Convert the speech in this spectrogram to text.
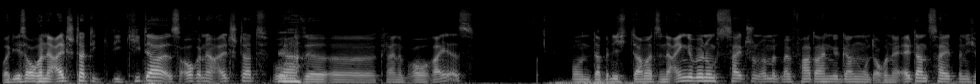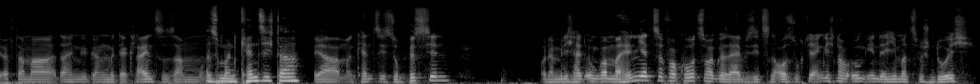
Weil die ist auch in der Altstadt, die, die Kita ist auch in der Altstadt, wo Ja. diese äh, kleine Brauerei ist. Und da bin ich damals in der Eingewöhnungszeit schon immer mit meinem Vater hingegangen und auch in der Elternzeit bin ich öfter mal dahin gegangen mit der Kleinen zusammen. Also man kennt sich da. ja, man kennt sich so ein bisschen. Und dann bin ich halt irgendwann mal hin jetzt so vor kurzem und hab gesagt, ja, wie sieht's denn aus? Sucht ihr eigentlich noch irgendwen, der hier mal zwischendurch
